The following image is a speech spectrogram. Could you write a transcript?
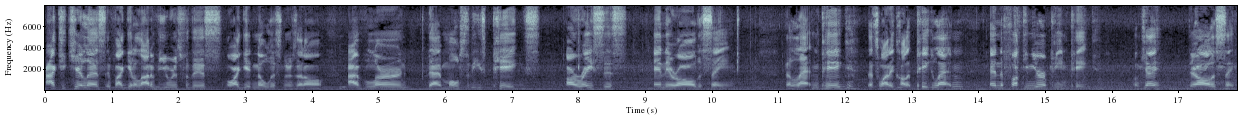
I could care less if I get a lot of viewers for this or I get no listeners at all. I've learned that most of these pigs are racist and they're all the same. The Latin pig, that's why they call it pig Latin, and the fucking European pig. Okay? They're all the same.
